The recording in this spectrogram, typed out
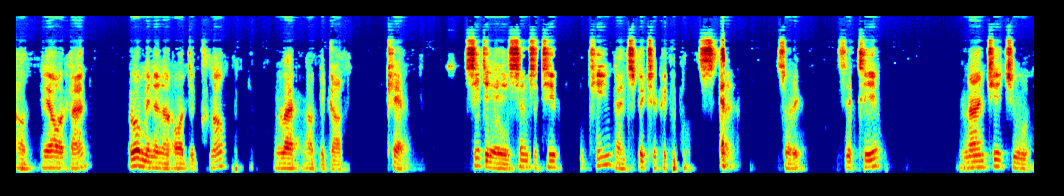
of aorta, prominent aortic knob, left apical cap. CTA sensitivity and specific sorry, CT 90 to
